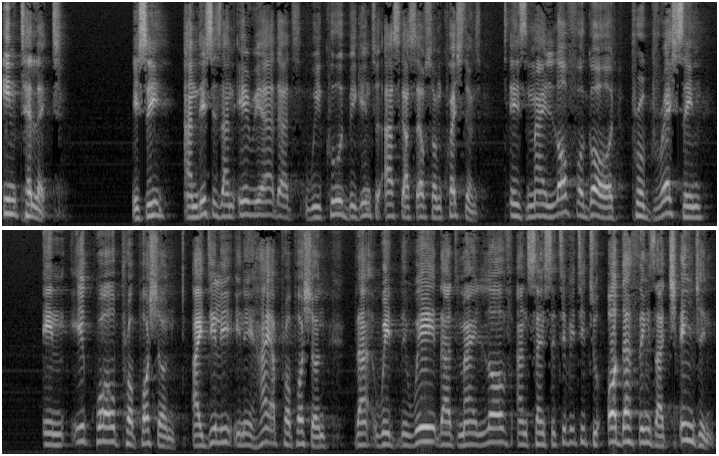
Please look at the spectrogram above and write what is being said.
intellect. You see? And this is an area that we could begin to ask ourselves some questions. Is my love for God progressing in equal proportion, ideally in a higher proportion, that with the way that my love and sensitivity to other things are changing?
